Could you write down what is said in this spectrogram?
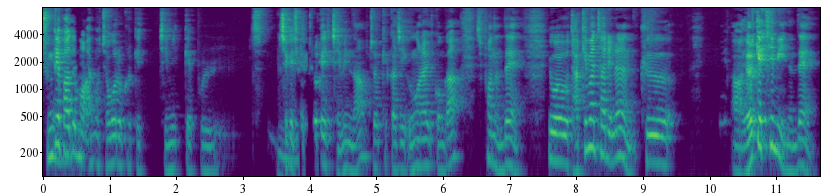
중계 네. 봐도 뭐, 아, 뭐 저거를 그렇게 재밌게 볼 저게 음. 저렇게 재밌나 저렇게까지 응원할 건가 싶었는데 이 다큐멘터리는 그 어, 10개 팀이 있는데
